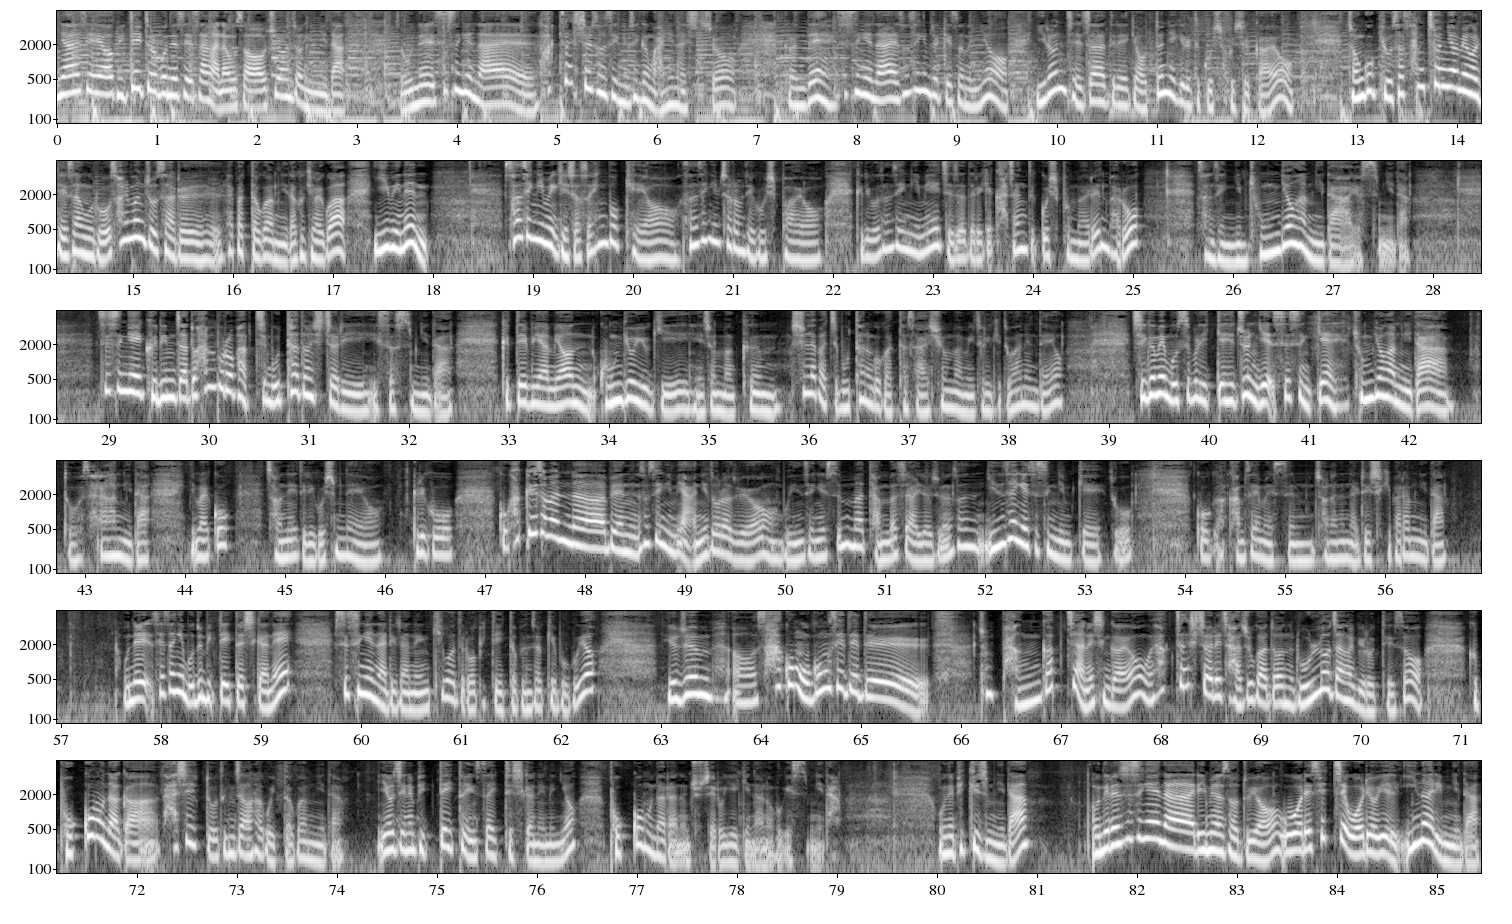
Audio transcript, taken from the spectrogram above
안녕하세요. 빅데이터로 보는 세상 아나운서 최현정입니다. 오늘 스승의 날 학창시절 선생님 생각 많이 나시죠? 그런데 스승의 날 선생님들께서는요, 이런 제자들에게 어떤 얘기를 듣고 싶으실까요? 전국 교사 3천여 명을 대상으로 설문조사를 해봤다고 합니다. 그 결과 2위는 선생님이 계셔서 행복해요. 선생님처럼 되고 싶어요. 그리고 선생님이 제자들에게 가장 듣고 싶은 말은 바로 선생님 존경합니다. 였습니다. 스승의 그림자도 함부로 밟지 못하던 시절이 있었습니다. 그때 비하면 공교육이 예전만큼 신뢰받지 못하는 것 같아서 아쉬운 마음이 들기도 하는데요. 지금의 모습을 잊게 해준 옛 스승께 존경합니다. 또 사랑합니다. 이 말 꼭 전해드리고 싶네요. 그리고 꼭 학교에서 만나 뵌 선생님이 아니더라도요. 뭐 인생의 쓴맛, 단맛을 알려주는 선, 인생의 스승님께도 꼭 감사의 말씀 전하는 날 되시기 바랍니다. 오늘 세상의 모든 빅데이터 시간에 스승의 날이라는 키워드로 빅데이터 분석해 보고요. 요즘 어 4050 세대들 좀 반갑지 않으신가요? 학창 시절에 자주 가던 롤러장을 비롯해서 그 복고 문화가 다시 또 등장을 하고 있다고 합니다. 이어지는 빅데이터 insight 시간에는요. 복고 문화라는 주제로 얘기 나눠보겠습니다. 오늘 빅퀴즈입니다. 오늘은 스승의 날이면서도요, 5월의 셋째 월요일 이날입니다.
